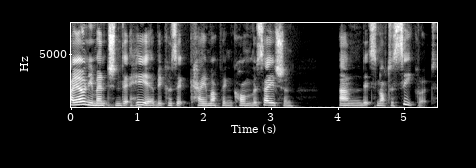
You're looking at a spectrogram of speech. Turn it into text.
I only mentioned it here because it came up in conversation and it's not a secret.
